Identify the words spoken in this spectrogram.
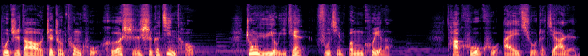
不知道这种痛苦何时是个尽头。终于有一天，父亲崩溃了，他苦苦哀求着家人：“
